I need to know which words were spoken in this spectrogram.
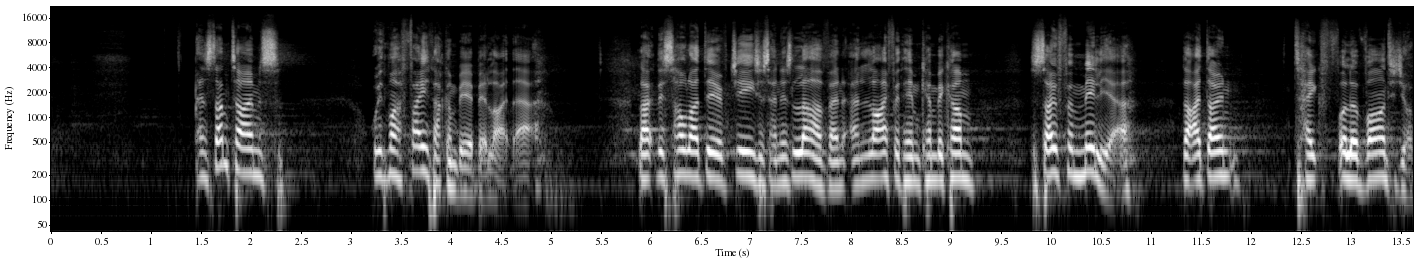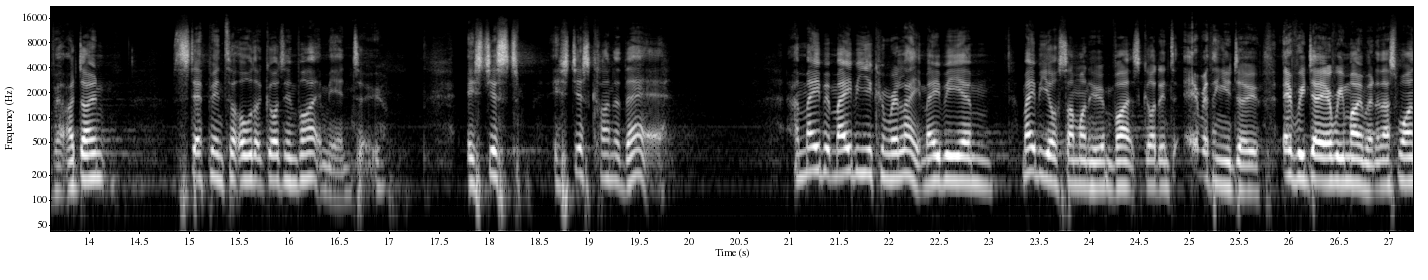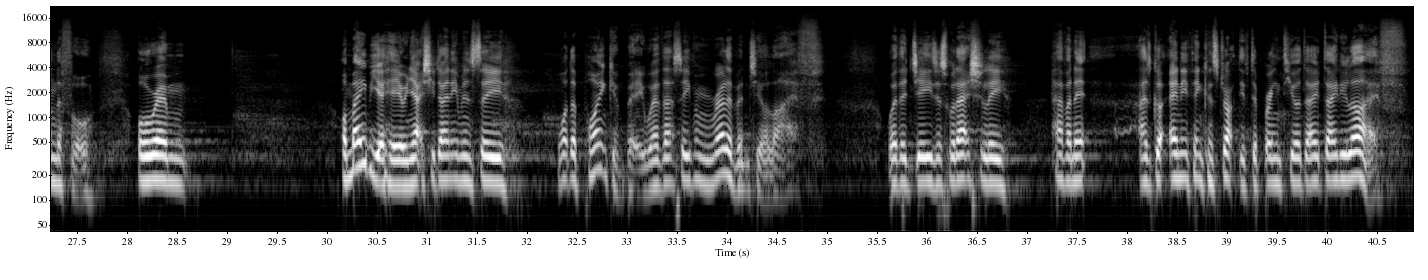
And sometimes with my faith, I can be a bit like that. Like this whole idea of Jesus and his love and, and life with him can become so familiar that I don't take full advantage of it. I don't step into all that God's invited me into. It's just, it's just kind of there. And maybe, maybe you can relate. Maybe, um, Maybe you're someone who invites God into everything you do, every day, every moment, and that's wonderful. Or, um, or maybe you're here and you actually don't even see what the point could be, whether that's even relevant to your life, whether Jesus would actually have an, it has got anything constructive to bring to your daily life.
